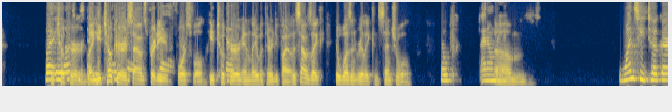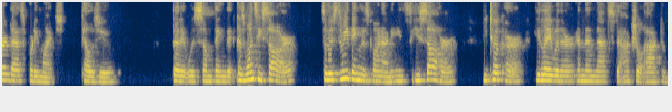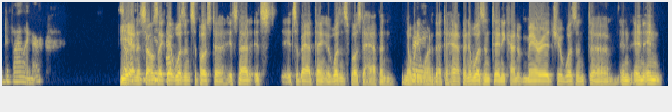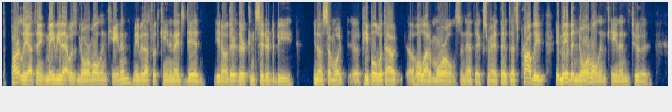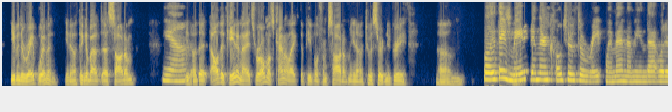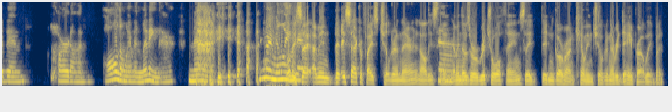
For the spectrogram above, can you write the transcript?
But he took her like he took her, her sounds pretty yeah. forceful. He took yeah. her and lay with her and defiled. It sounds like it wasn't really consensual. Nope, I don't. Um, once he took her, that's pretty much tells you that it was something that because once he saw her, so there's three things that's going on. He's, he saw her, he took her, he lay with her, and then that's the actual act of defiling her. So yeah, and it sounds like that wasn't supposed to. It's not. It's it's a bad thing. It wasn't supposed to happen. Nobody right. wanted that to happen. It wasn't any kind of marriage. It wasn't. Uh, and and and partly, I think maybe that was normal in Canaan. Maybe that's what the Canaanites did. You know, they're they're considered to be you know somewhat uh, people without a whole lot of morals and ethics. Right. That that's probably it may have been normal in Canaan to even to rape women. You know, think about uh, Sodom yeah. You know, that all the Canaanites were almost kind of like the people from Sodom, you know, to a certain degree. Um, well, if they so, made it in their culture to rape women, I mean, that would have been hard on all the women living there. Never, yeah. never knowing. Well, they sa- I mean, they sacrificed children there and all these things. I mean, those were ritual things. They didn't go around killing children every day, probably, but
